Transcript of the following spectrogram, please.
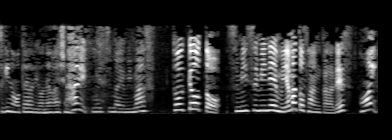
次のお便りお願いします。はい、もう一枚読みます。東京都、すみすみネームやまとさんからです。はい。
